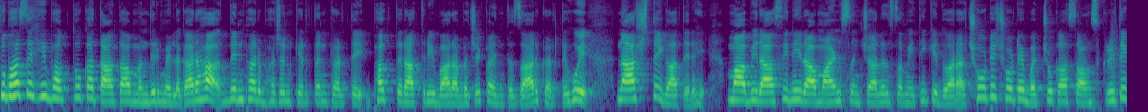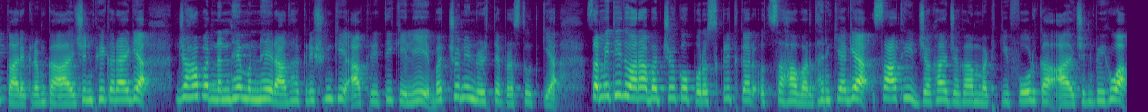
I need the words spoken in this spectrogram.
सुबह से ही भक्तों का तांता मंदिर में लगा रहा। दिन भर भजन कीर्तन करते भक्त रात्रि 12 बजे का इंतज़ार करते हुए नाचते गाते रहे। माँ बिरासिनी रामायण संचालन समिति के द्वारा छोटे छोटे बच्चों का सांस्कृतिक कार्यक्रम का आयोजन भी कराया गया, जहाँ पर नन्हे मुन्ने राधा कृष्ण की आकृति के लिए बच्चों ने नृत्य प्रस्तुत किया। समिति द्वारा बच्चों को पुरस्कृत कर उत्साहवर्धन किया गया। साथ ही जगह जगह मटकी फोड़ का आयोजन भी हुआ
